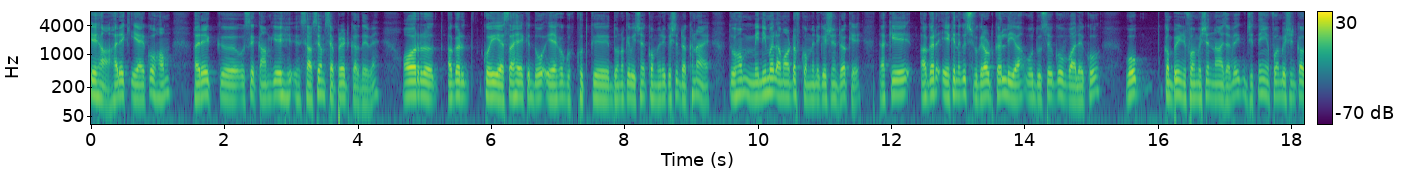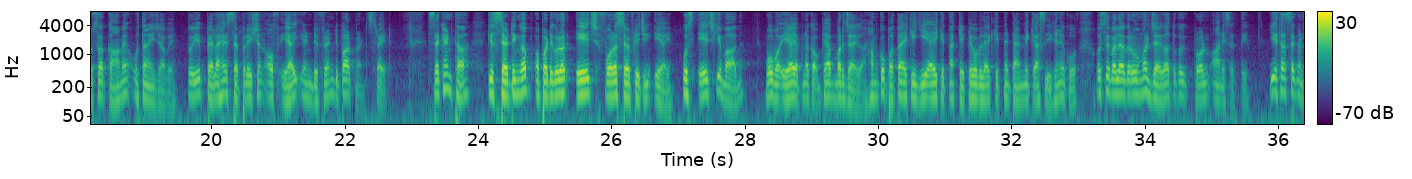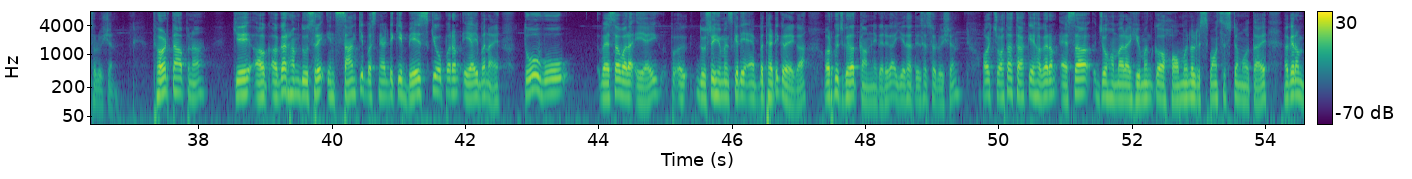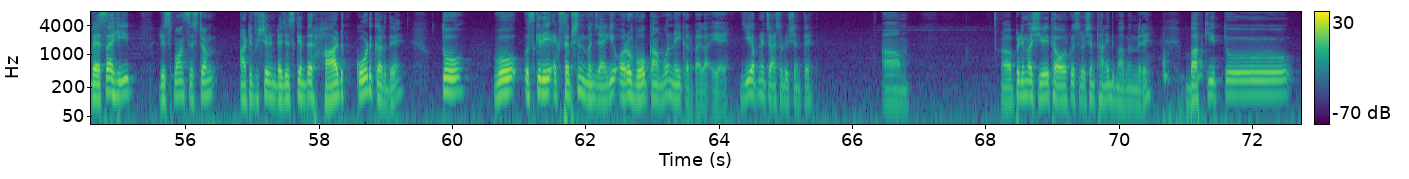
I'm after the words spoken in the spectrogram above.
कि हाँ हर एक एआई को हम, हर एक उसके काम के हिसाब से हम सेपरेट कर देवे। और अगर कोई ऐसा है कि दो एआई को खुद के, दोनों के बीच में कम्युनिकेशन रखना है तो हम मिनिमल अमाउंट ऑफ़ कम्युनिकेशन रखें, ताकि अगर एक ने कुछ फिगर आउट कर लिया, वो दूसरे को, वाले को, वो कंप्लीट इन्फॉर्मेशन ना जावे, जितनी इन्फॉर्मेशन का उसका काम है, उतना ही जावे। तो ये पहला है separation of A I in different departments right second था कि setting up a particular age for a self teaching AI उस एज के बाद वो ए आई अपना अपने आप मर जाएगा। हमको पता है कि ये आई कितना केपेबल है, कितने टाइम में क्या सीखने को। उससे पहले अगर वो मर जाएगा तो कोई प्रॉब्लम आ नहीं सकती। ये था सेकंड सोल्यूशन थर्ड था अपना कि अगर हम दूसरे इंसान की पर्सनैलिटी की बेस के ऊपर हम ए आई बनाएँ तो वो वैसा वाला ए आई दूसरे ह्यूमंस के लिए एम्पथेटिक रहेगा और कुछ गलत काम नहीं करेगा। ये था तीसरा सोल्यूशन और चौथा था कि अगर हम ऐसा जो हमारा ह्यूमन का हार्मोनल रिस्पॉन्स सिस्टम होता है, अगर हम वैसा ही रिस्पॉन्स सिस्टम आर्टिफिशियल इंटेलिजेंस के अंदर हार्ड कोड कर दें तो वो उसके लिए एक्सेप्शन बन जाएगी और वो काम वो नहीं कर पाएगा एआई ये अपने चार सोल्यूशन थे. प्रीटी मच ये था और कोई सोल्यूशन था नहीं दिमाग में मेरे. बाकी तो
